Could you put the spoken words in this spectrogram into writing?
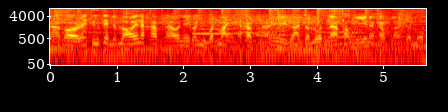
นะก็ได้ซื้อเสร็จเรียบร้อยนะครับนะวันนี้ก็อยู่วัดใหม่นะครับนะนี่ลานจอดรถนะฝั่งนี้นะครับลานจอดรถ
